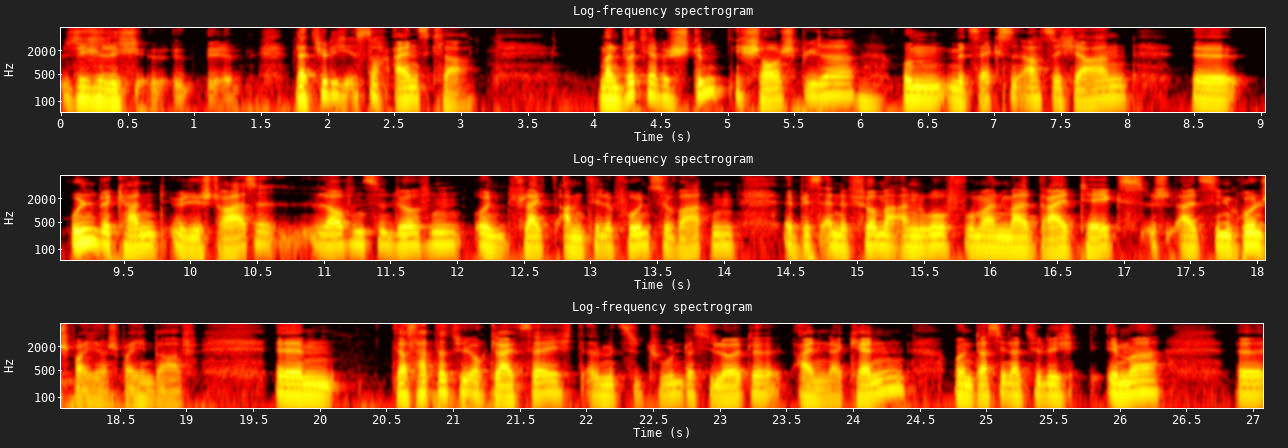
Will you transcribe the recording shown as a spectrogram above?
sicherlich, äh, äh, natürlich ist doch eins klar. Man wird ja bestimmt nicht Schauspieler, um mit 86 Jahren äh, unbekannt über die Straße laufen zu dürfen und vielleicht am Telefon zu warten, äh, bis eine Firma anruft, wo man mal drei Takes als Synchronsprecher sprechen darf. Ähm, das hat natürlich auch gleichzeitig damit zu tun, dass die Leute einen erkennen und dass sie natürlich immer äh,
